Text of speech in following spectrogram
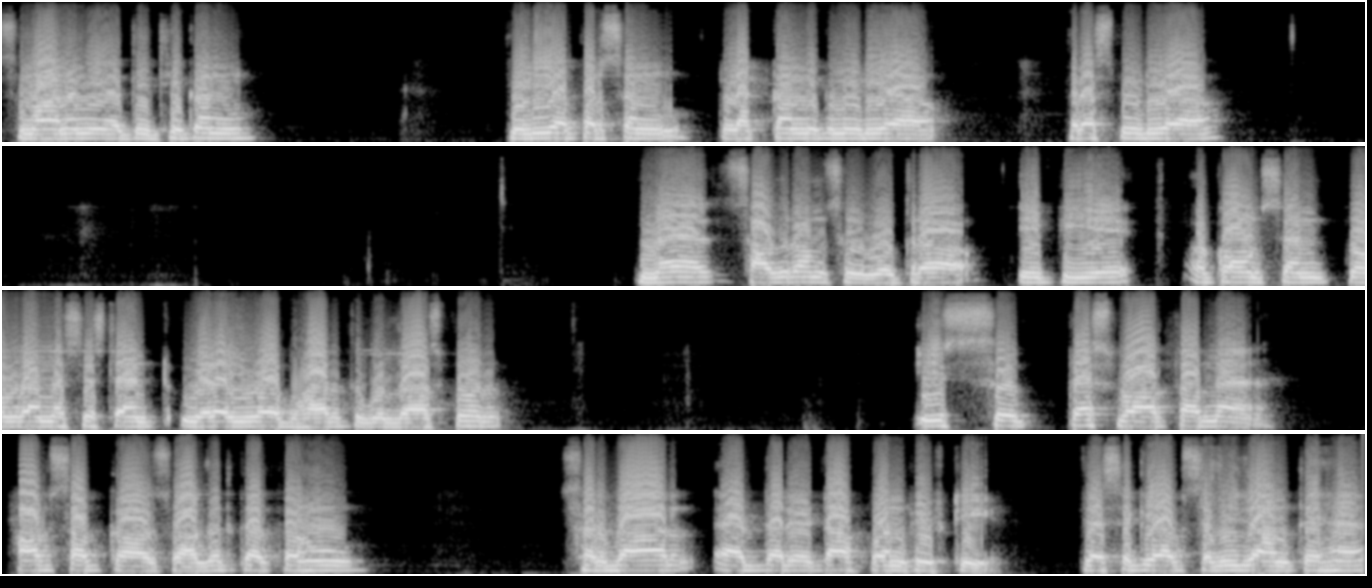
सम्माननीय अतिथिगण media person electronic media press media मैं Sadhuram Salgotra APA accounts and program assistant Mera Yuva Bharat गुरदासपुर। इस प्रेस वार्ता में आप सबका स्वागत करता हूँ। सरदार एट द रेट ऑफ़ 150 जैसे कि आप सभी जानते हैं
